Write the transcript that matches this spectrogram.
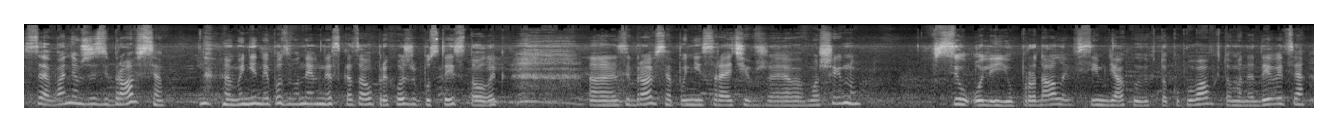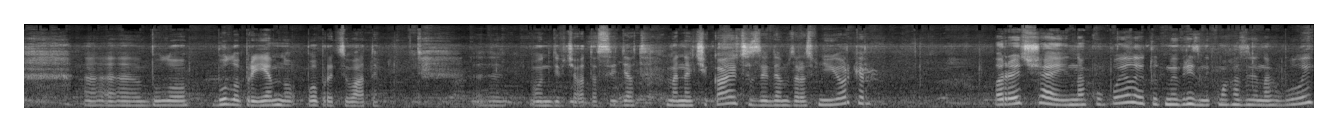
Все, Ваня вже зібрався. Мені не подзвонив, не сказав, приходжу пустий столик. Е, Зібрався, поніс речі вже в машину. Всю олію продали. Всім дякую, хто купував, хто мене дивиться. Е, Було, було приємно попрацювати. Вон дівчата сидять, мене чекають. Зайдемо зараз в Нью-Йоркер. Речей накупили. Тут ми в різних магазинах були.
